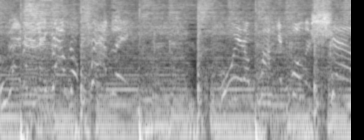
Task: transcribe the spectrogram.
They really found a family with a pocket full of shells.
